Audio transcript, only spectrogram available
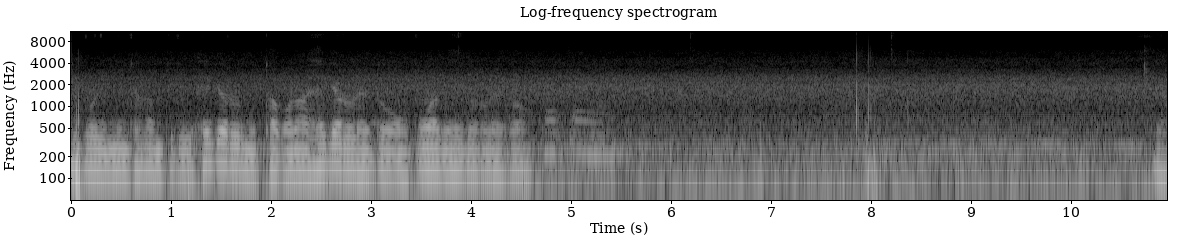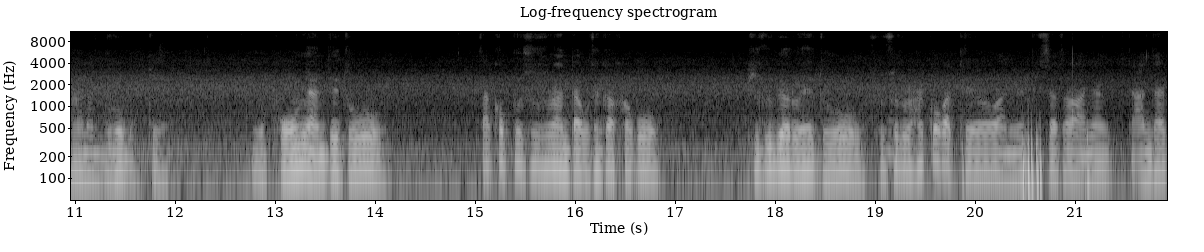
이거 있는 사람들이 해결을 못하거나 해결을 해도 엉뚱하게 해결을 해서 맞아요. 내가 하나 물어볼게. 이거 보험이 안 돼도 쌍꺼풀 수술한다고 생각하고 비급여로 해도 수술을 할 것 같아요. 아니면 비싸서 그냥 안살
